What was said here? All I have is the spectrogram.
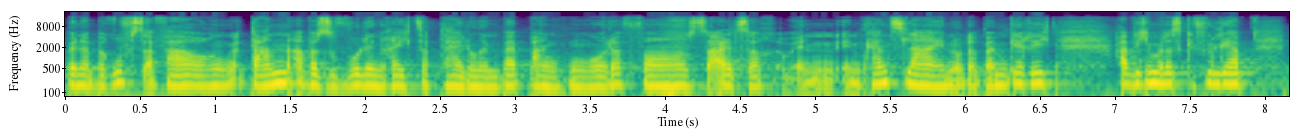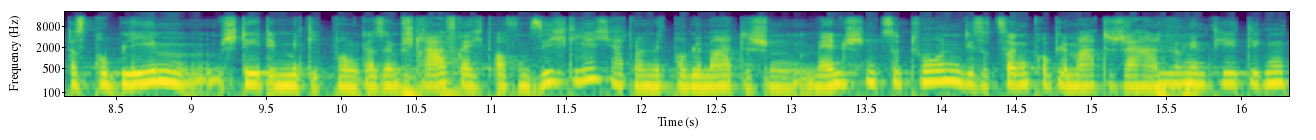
meiner Berufserfahrung dann aber sowohl in Rechtsabteilungen bei Banken oder Fonds als auch in, in Kanzleien oder beim Gericht habe ich immer das Gefühl gehabt, das Problem steht im Mittelpunkt. Also im mhm. Strafrecht offensichtlich hat man mit problematischen Menschen zu tun, die sozusagen problematische Handlungen mhm. tätigen beschäftigen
